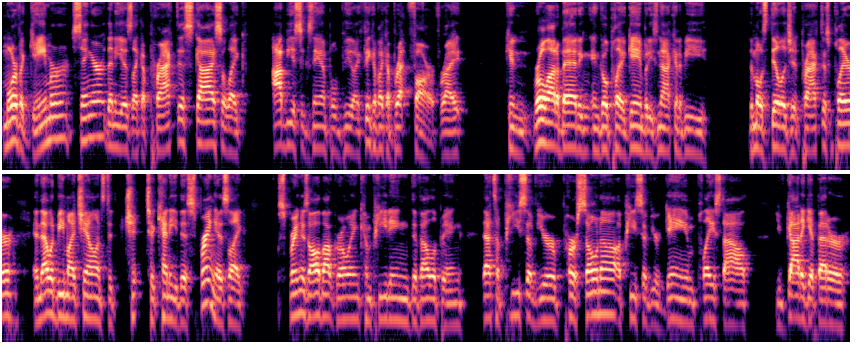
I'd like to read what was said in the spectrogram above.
more of a gamer singer than he is like a practice guy. So like obvious example be like think of like a Brett Favre, right? can roll out of bed and, and go play a game, but he's not going to be the most diligent practice player. And that would be my challenge to to Kenny this spring is like spring is all about growing, competing, developing. That's a piece of your persona, a piece of your game, play style. You've got to get better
